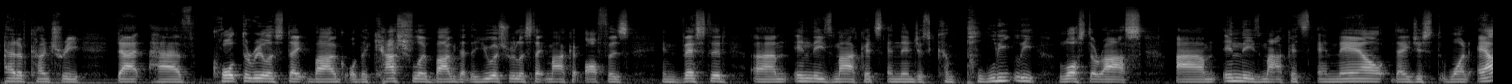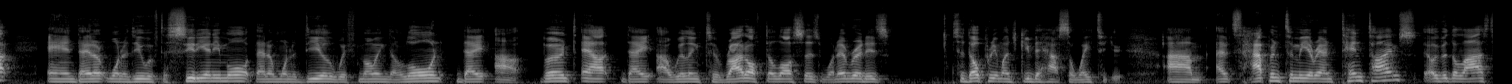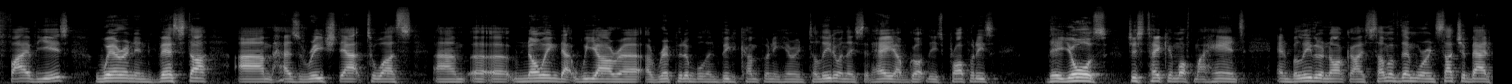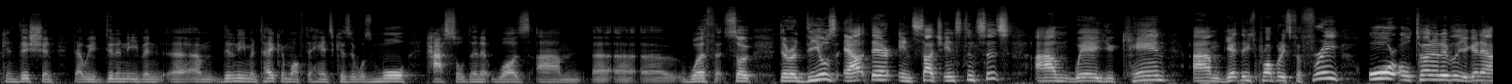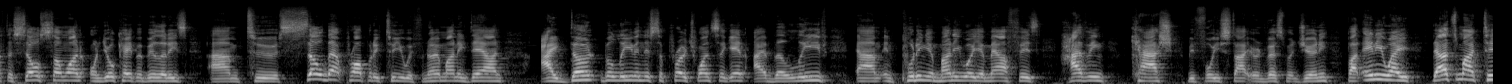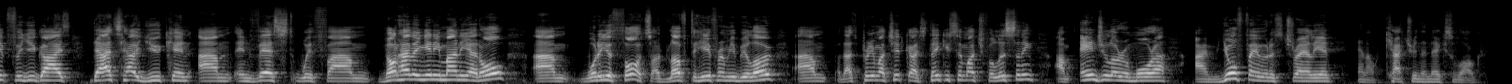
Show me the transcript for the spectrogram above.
out of country, that have caught the real estate bug or the cash flow bug that the US real estate market offers, invested um, in these markets, and then just completely lost their ass um, in these markets. And now they just want out and they don't want to deal with the city anymore. They don't want to deal with mowing the lawn. They are burnt out. They are willing to write off the losses, whatever it is. So they'll pretty much give the house away to you. Um, it's happened to me around 10 times over the last five years where an investor um, has reached out to us um, uh, uh, knowing that we are a, a reputable and big company here in Toledo and they said, hey, I've got these properties. They're yours. Just take them off my hands. And believe it or not, guys, some of them were in such a bad condition that we didn't even uh, um, didn't even take them off the hands because it was more hassle than it was um, uh, uh, uh, worth it. So there are deals out there in such instances um, where you can um, get these properties for free, or alternatively, you're going to have to sell someone on your capabilities um, to sell that property to you with no money down. I don't believe in this approach. Once again, I believe um, in putting your money where your mouth is, having cash before you start your investment journey. But anyway, that's my tip for you guys. That's how you can um, invest with um, not having any money at all. Um, what are your thoughts? I'd love to hear from you below. Um, but that's pretty much it, guys. Thank you so much for listening. I'm Engelo Rumora. I'm your favorite Australian, and I'll catch you in the next vlog.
